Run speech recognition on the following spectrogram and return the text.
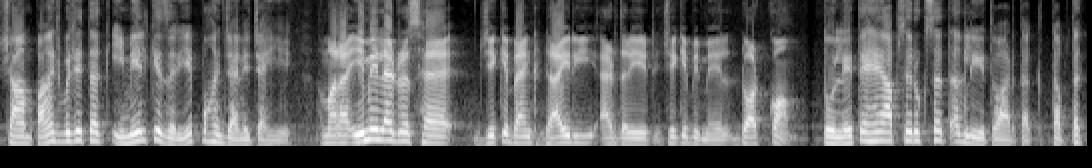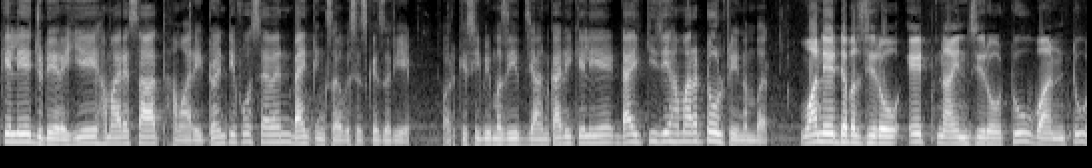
शाम पाँच बजे तक ईमेल के ज़रिए पहुँच जाने चाहिए। हमारा ईमेल एड्रेस है JK bank diary at the rate JK B mail dot com तो लेते हैं आपसे रुखसत अगली इतवार तक। तब तक के लिए जुड़े रहिए हमारे साथ हमारी 24/7 बैंकिंग सर्विसेज़ के ज़रिए। और किसी भी मजीद जानकारी के लिए डायल कीजिए हमारा toll free number. One eight double zero eight nine zero two one two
